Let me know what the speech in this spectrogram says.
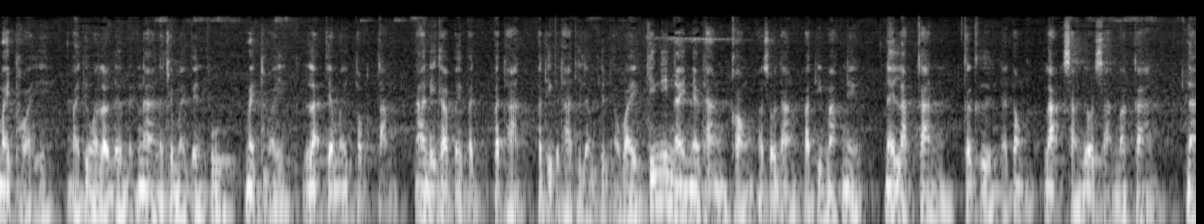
ไม่ถอย หมายถึงว่าเราเดินไปข้างหน้าเราจะไม่เป็นผู้ไม่ถอยและจะไม่ตกต่ำอันนี้ถ้าไปประธานปฏิปทาที่เรายึดเอาไว้ ที่นี่ในแนวทางของพระโสดาปฏิมรรคเนี่ยในหลักการก็คือจะต้องละสังโยชน์สามประการนะ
